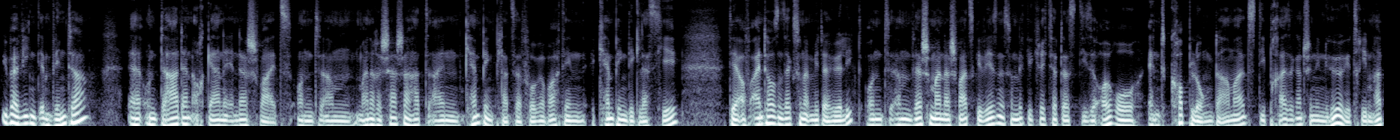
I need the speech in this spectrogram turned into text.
Überwiegend im Winter äh, und da dann auch gerne in der Schweiz. Und ähm, meine Recherche hat einen Campingplatz hervorgebracht, den Camping des Glaciers der auf 1600 Meter Höhe liegt. Und ähm, wer schon mal in der Schweiz gewesen ist und mitgekriegt hat, dass diese Euro-Entkopplung damals die Preise ganz schön in die Höhe getrieben hat,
